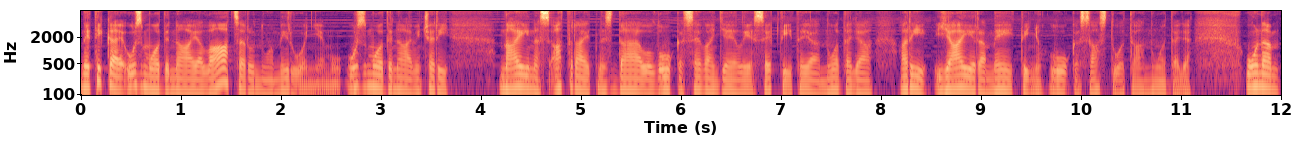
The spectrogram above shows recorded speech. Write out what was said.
ne tikai uzmodināja Lācaru no miroņiem, uzmodināja viņš arī Nainas atraitnes dēlu Lūkas evaņģēlija 7. nodaļā, arī Jaira meitiņu Lūkas 8. nodaļa. Un um,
